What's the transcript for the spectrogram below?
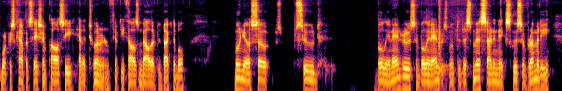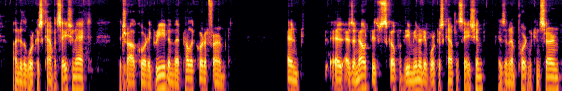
workers' compensation policy had a $250,000 deductible. Munoz so, sued Bulley and Andrews, and Bulley and Andrews moved to dismiss, citing the exclusive remedy under the Workers' Compensation Act. The trial court agreed, and the appellate court affirmed. And as a note, the scope of the immunity of workers' compensation is an important concern.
